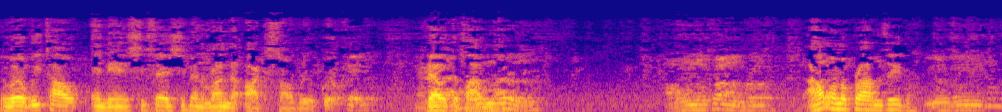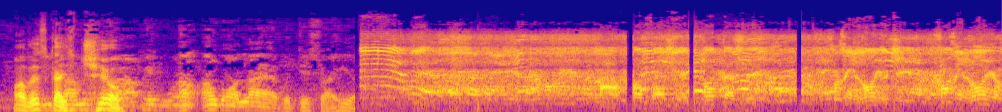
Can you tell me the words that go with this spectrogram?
Well, we talked, and then she said she been running to Arkansas real quick. Okay. That was I the bottom line. I don't want no problem, bro. I don't want no problems either. You know what I'm saying? Oh, this guy's chill. filed paperwork. I- I'm going live with this right here. Nah, fuck that shit. Fuck that shit. Fools ain't loyal, G. Fools ain't loyal.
